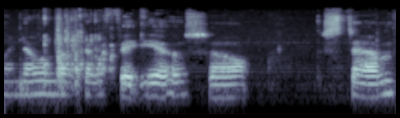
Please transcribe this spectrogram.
I know I'm not going to fit you, so stem.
